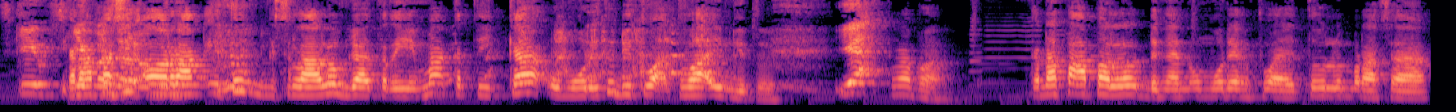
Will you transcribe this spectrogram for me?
skip skip Kenapa sih umur. orang itu selalu nggak terima ketika umur itu ditua-tuain gitu? ya Kenapa? Kenapa apa lo dengan umur yang tua itu lo merasa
